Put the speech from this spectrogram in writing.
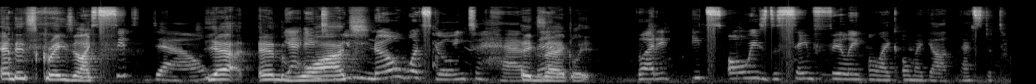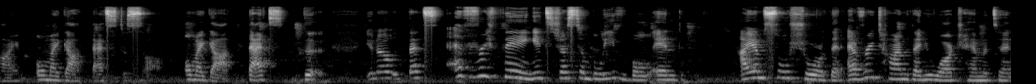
And it's crazy, like you sit down, yeah, and yeah, watch and you know what's going to happen. exactly. but it, it's always the same feeling like oh my god that's the time oh my god that's the song oh my god that's the you know that's everything it's just unbelievable and i am so sure that every time that you watch hamilton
